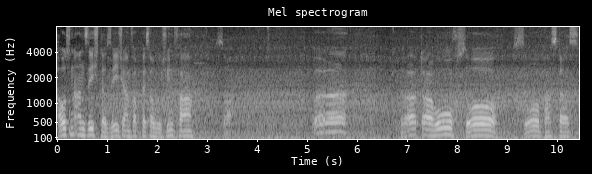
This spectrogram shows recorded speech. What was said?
Außenansicht, da sehe ich einfach besser, wo ich hinfahre. So. Äh, gerade da hoch, so. So passt das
